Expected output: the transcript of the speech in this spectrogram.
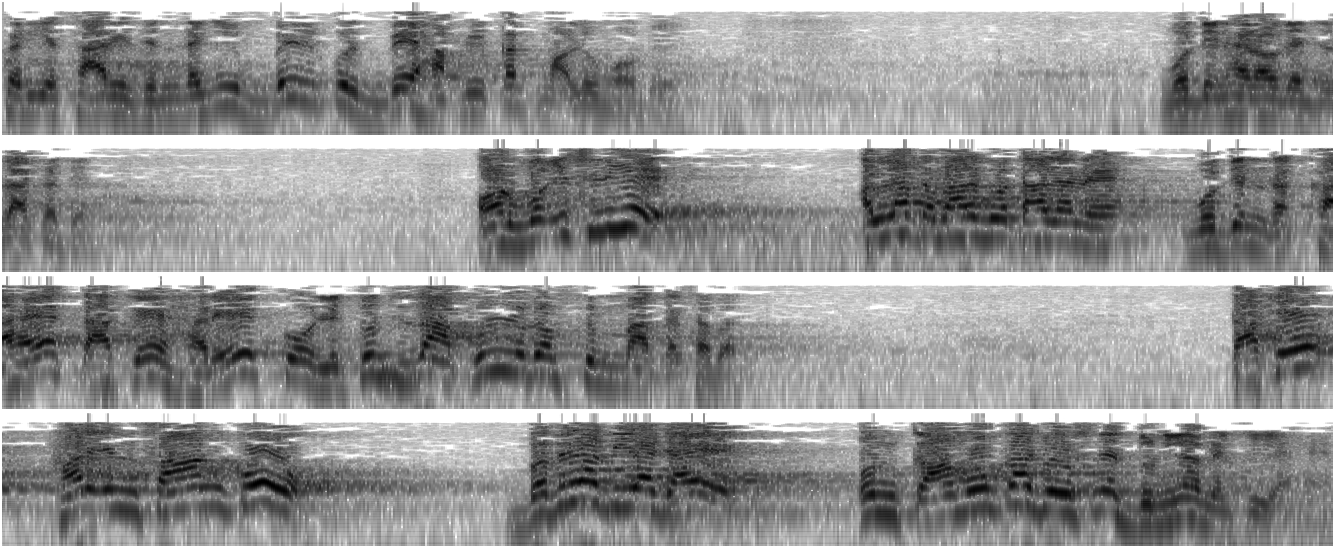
پھر یہ ساری زندگی بالکل بے حقیقت معلوم ہوگی۔ وہ دن ہے روز جزا کا دن۔ اور وہ اس لیے اللہ تبارک و تعالیٰ نے وہ دن رکھا ہے تاکہ ہر ایک کو لتجزا کل رفما کا سبب تاکہ ہر انسان کو بدلا دیا جائے ان کاموں کا جو اس نے دنیا میں کیے ہیں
